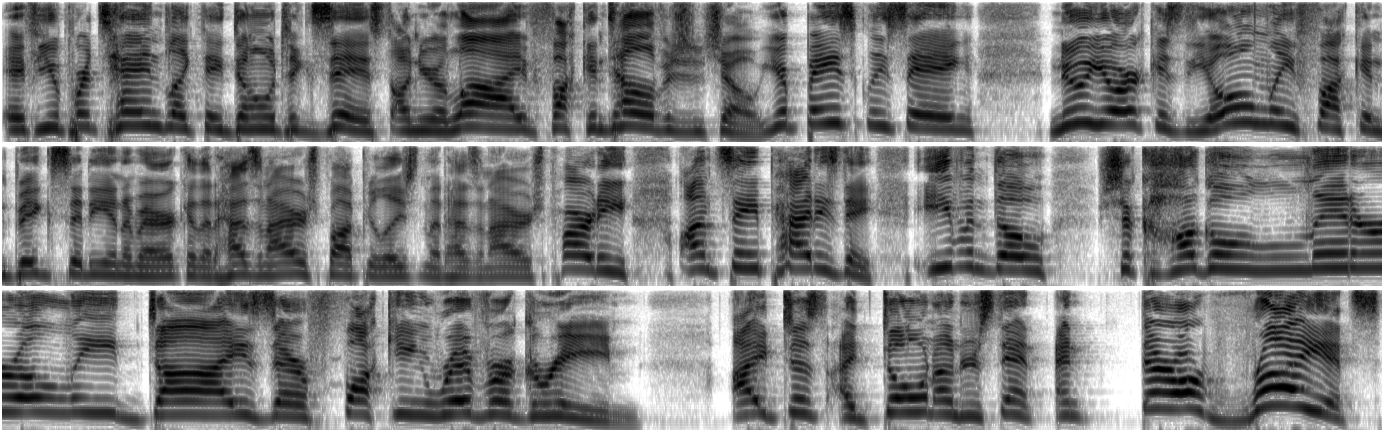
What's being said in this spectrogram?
if you pretend like they don't exist on your live fucking television show? You're basically saying New York is the only fucking big city in America that has an Irish population that has an Irish party on St. Patty's Day, even though Chicago literally dyes their fucking river green. I just, I don't understand. And there are riots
